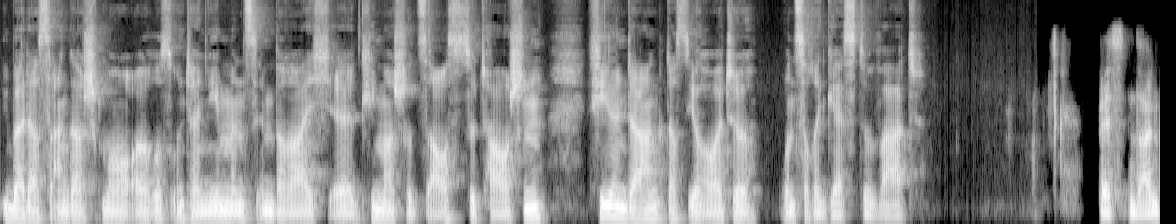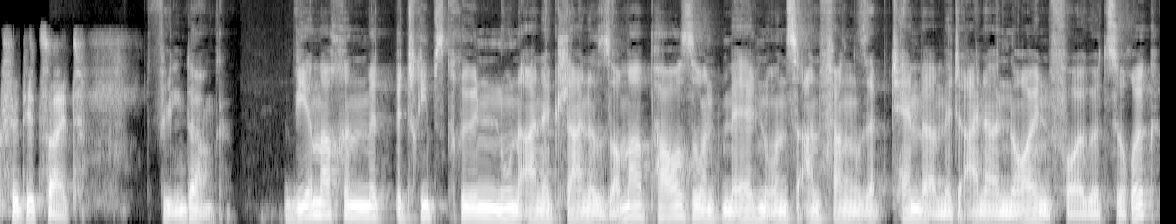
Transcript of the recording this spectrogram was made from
über das Engagement eures Unternehmens im Bereich äh, Klimaschutz auszutauschen. Vielen Dank, dass ihr heute unsere Gäste wart. Besten Dank für die Zeit. Vielen Dank. Wir machen mit Betriebsgrün nun eine kleine Sommerpause und melden uns Anfang September mit einer neuen Folge zurück.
